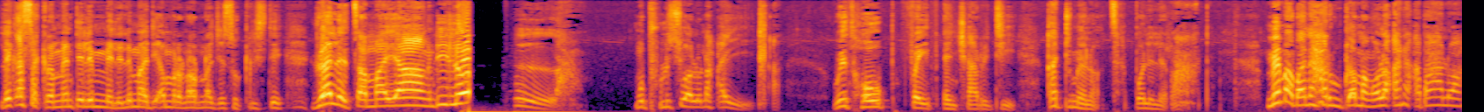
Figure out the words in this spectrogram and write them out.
le ka sakramente le mmele le madi a morena wa rona jesu kriste jwale tsamayang dilo lla. Mopholosi wa lona ga etla with hope faith and charity. Ka tumelo tshepo le lerato. Mme mabane ga re utlwa mangolo ana a balwa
